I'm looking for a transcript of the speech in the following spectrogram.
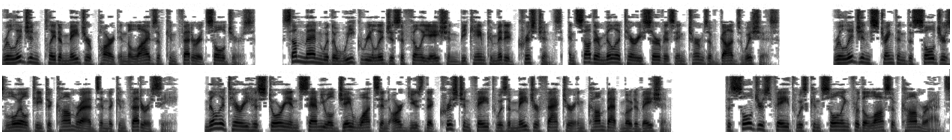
Religion played a major part in the lives of Confederate soldiers. Some men with a weak religious affiliation became committed Christians, and saw their military service in terms of God's wishes. Religion strengthened the soldiers' loyalty to comrades and the Confederacy. Military historian Samuel J. Watson argues that Christian faith was a major factor in combat motivation. The soldier's faith was consoling for the loss of comrades,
